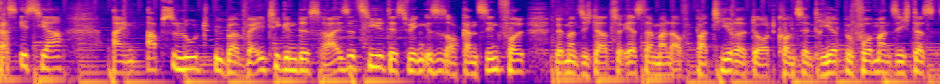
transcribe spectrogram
Das ist ja ein absolut überwältigendes Reiseziel. Deswegen ist es auch ganz sinnvoll, wenn man sich da zuerst einmal auf ein paar Tiere dort konzentriert, bevor man sich das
